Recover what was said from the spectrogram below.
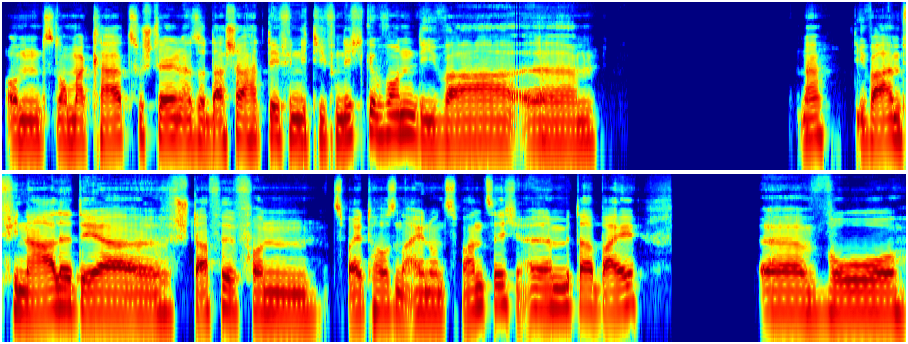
Um es nochmal klarzustellen, also Dasha hat definitiv nicht gewonnen. Die war, ähm, na, die war im Finale der Staffel von 2021 äh, mit dabei, äh, wo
